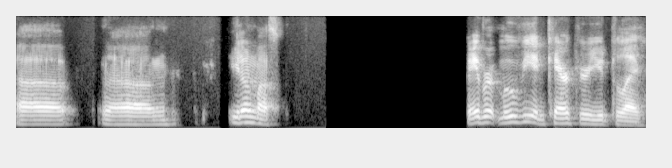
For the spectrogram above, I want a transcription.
Uh, um, Elon Musk. Favorite movie and character you'd play?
